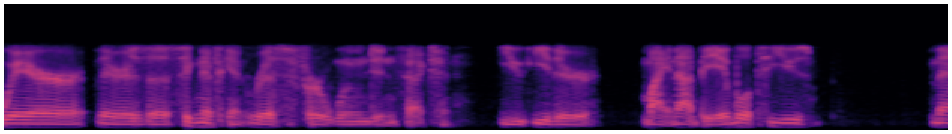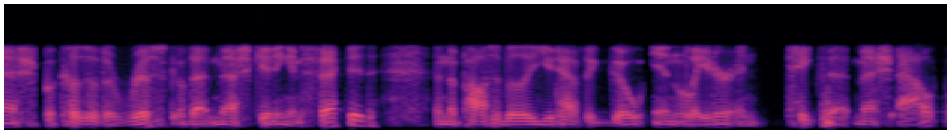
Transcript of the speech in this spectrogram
where there is a significant risk for wound infection, you either might not be able to use mesh because of the risk of that mesh getting infected and the possibility you'd have to go in later and take that mesh out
